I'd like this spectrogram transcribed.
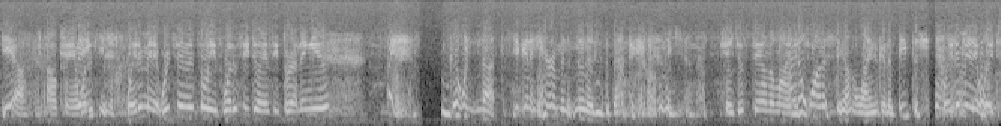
Yeah. Okay. Thank what is, you. Wait a minute. We're sending the police. What is he doing? Is he threatening you? going nuts. You're going to hear him in a minute. He's about to come in again. Okay, just stay on the line. I don't want to stay on the line. He's going to beat the shit. Wait a minute. Wait.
